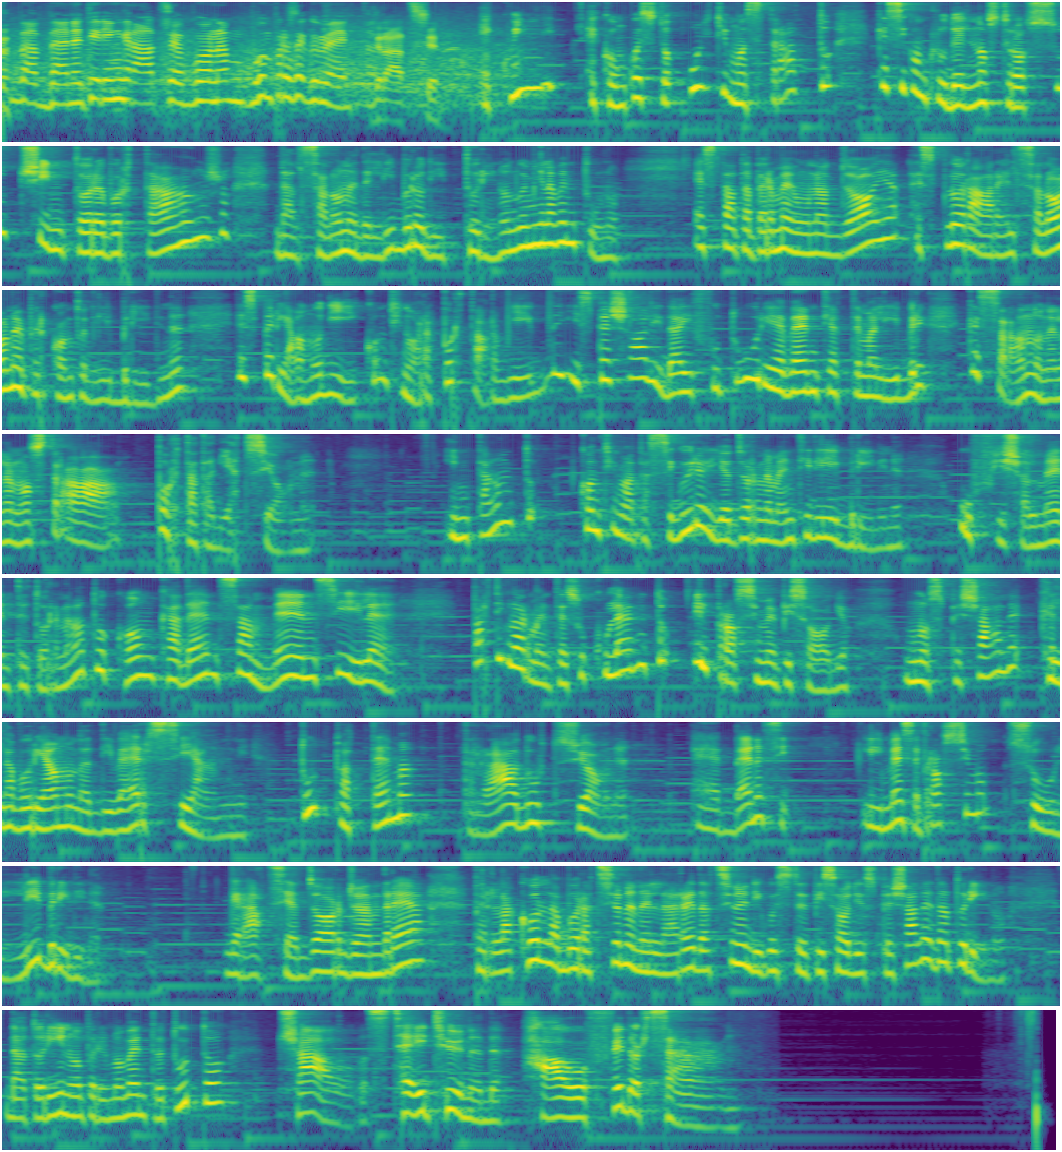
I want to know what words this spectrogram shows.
Va bene, ti ringrazio, Buona, buon proseguimento. Grazie. E quindi è con questo ultimo estratto che si conclude il nostro succinto reportage dal Salone del Libro di Torino 2021. È stata per me una gioia esplorare il salone per conto di Libridine e speriamo di continuare a portarvi degli speciali dai futuri eventi a tema libri che saranno nella nostra portata di azione. Intanto continuate a seguire gli aggiornamenti di Libridine, ufficialmente tornato con cadenza mensile. Particolarmente succulento il prossimo episodio, uno speciale che lavoriamo da diversi anni, tutto a tema traduzione. Ebbene sì, il mese prossimo su Libridine. Grazie a Giorgio e Andrea per la collaborazione nella redazione di questo episodio speciale da Torino. Da Torino per il momento è tutto. Ciao, stay tuned. How Federsan!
